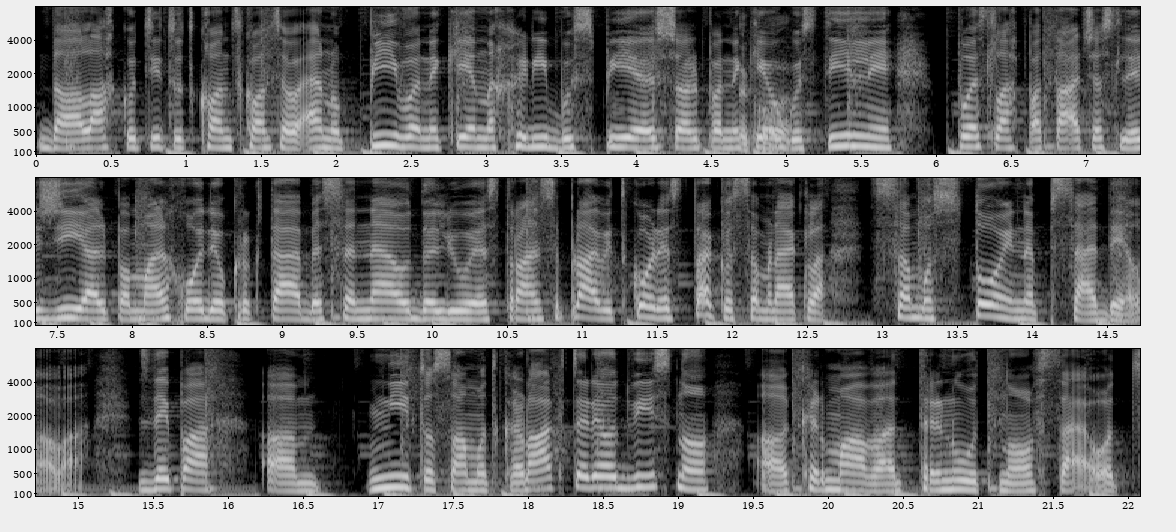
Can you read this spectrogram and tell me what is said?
da lahko ti tudi konec koncev eno pivo nekje na hribu spiješ ali pa nekje Tako. v gostilni. Poslah pa ta čas leži ali pa malo hodi okrog tebe, se ne oddaljuje stran. Se pravi, tako res, tako sem rekla, samostojne pse delava. Zdaj pa um, ni to samo od karakterja odvisno, ker imamo trenutno vse od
